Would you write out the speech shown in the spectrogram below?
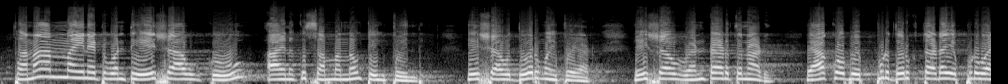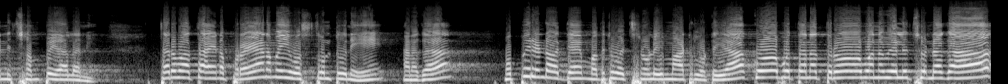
తన అన్న అయినటువంటి ఏషావుకు ఆయనకు సంబంధం తెగిపోయింది. ఏషావు దూరం అయిపోయాడు ఏషావు వెంటాడుతున్నాడు. యాకోబు ఎప్పుడు దొరుకుతాడా ఎప్పుడు వాడిని చంపేయాలని. తర్వాత ఆయన ప్రయాణమై వస్తుంటూనే అనగా ముప్పై రెండవ అధ్యాయం మొదటి వచ్చినప్పుడు ఈ మాటలు ఉంటాయి. యాకోబు తన త్రోవను వెలుచుండగా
